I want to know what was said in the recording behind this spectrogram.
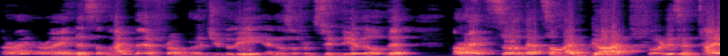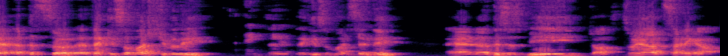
Alright, alright. There's some hype there from uh, Jubilee and also from Cindy a little bit. Alright, so that's all I've got for this entire episode. Uh, thank you so much, Jubilee. Thank Uh, you. thank you so much, Cindy. And uh, this is me, Jonathan Soya, signing out.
